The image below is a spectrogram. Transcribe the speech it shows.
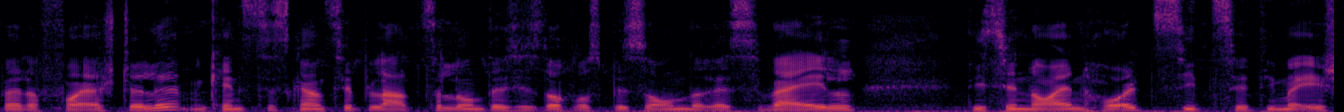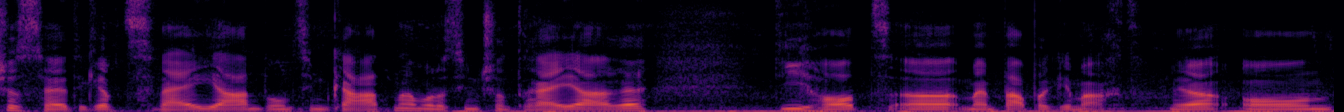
bei der Feuerstelle. Man kennt das ganze Platzl und das ist auch was Besonderes, weil diese neuen Holzsitze, die wir eh schon seit, ich glaube, zwei Jahren bei uns im Garten haben, oder sind schon drei Jahre, die hat äh, mein Papa gemacht. Ja, und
